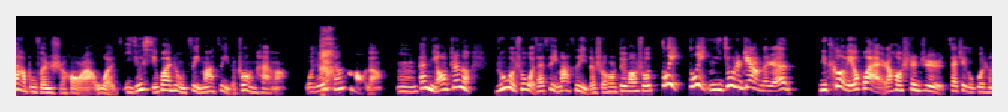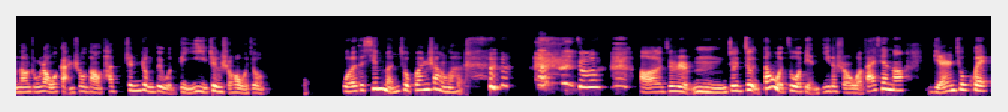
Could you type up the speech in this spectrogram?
大部分时候啊，我已经习惯这种自己骂自己的状态了，我觉得挺好的。嗯，但你要真的，如果说我在自己骂自己的时候，对方说对对，你就是这样的人。你特别坏，然后甚至在这个过程当中让我感受到他真正对我敌意，这个时候我就我的心门就关上了，就啊，就是嗯，就就当我自我贬低的时候，我发现呢，别人就会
